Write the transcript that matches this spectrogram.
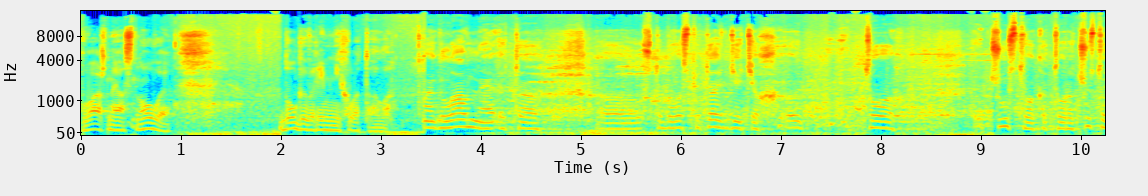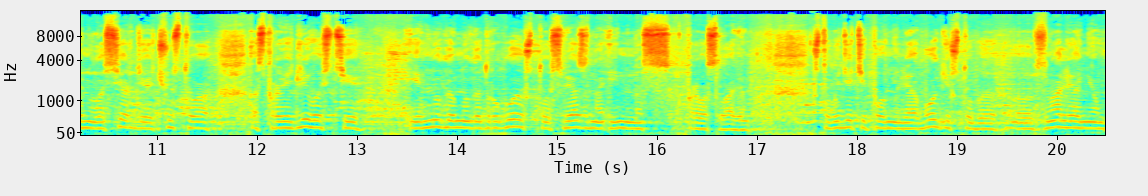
важной основы долгое время не хватало. Самое главное – это э, чтобы воспитать в детях э, то чувство, которое, чувство милосердия, чувство справедливости и много-много другое, что связано именно с православием. Чтобы дети помнили о Боге, чтобы э, знали о Нем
